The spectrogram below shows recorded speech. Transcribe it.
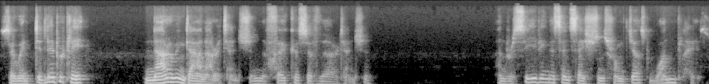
So we're deliberately narrowing down our attention, the focus of our attention, and receiving the sensations from just one place.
